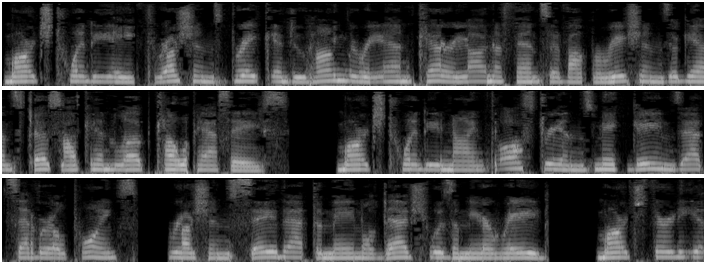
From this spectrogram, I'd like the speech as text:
March 28 Russians break into Hungary and carry on offensive operations against Uzsok and Lubkow Passes. March 29 Austrians make gains at several points. Russians say that the Memel was a mere raid. March 30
